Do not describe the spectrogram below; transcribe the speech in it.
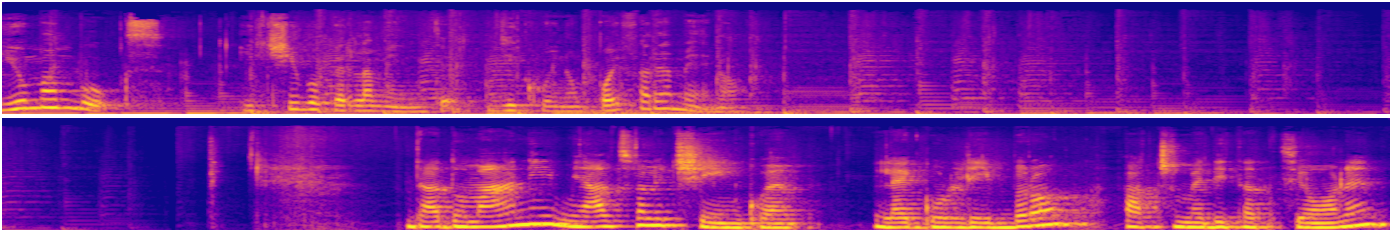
Human Books, il cibo per la mente di cui non puoi fare a meno. Da domani mi alzo alle 5, leggo un libro, faccio meditazione,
